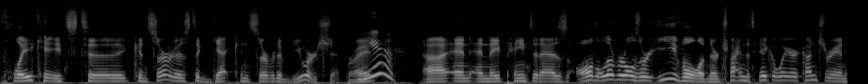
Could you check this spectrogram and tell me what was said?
placates to conservatives to get conservative viewership, right? Yeah. Uh, and and they paint it as all the liberals are evil and they're trying to take away our country and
